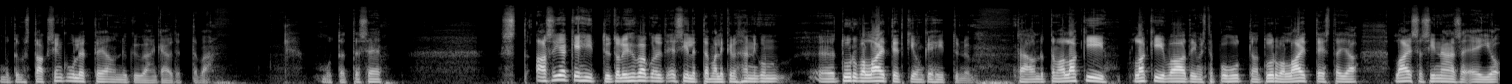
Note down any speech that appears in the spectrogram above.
Mutta taksin kuljettaja on nykyään käytettävä. Mutta että se, asia kehittyy. Tuo oli hyvä, kun esille tämä, eli nythän niin kuin, turvalaitteetkin on kehittynyt. Tämä on nyt tämä laki, lakivaatimista puhutaan turvalaitteista ja laissa sinänsä ei ole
